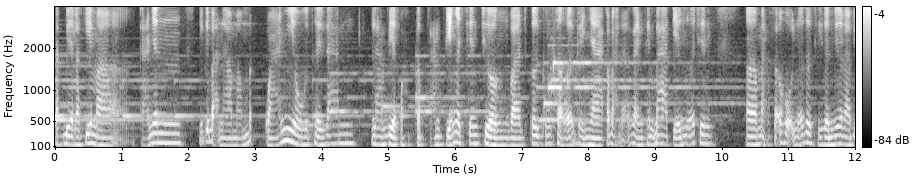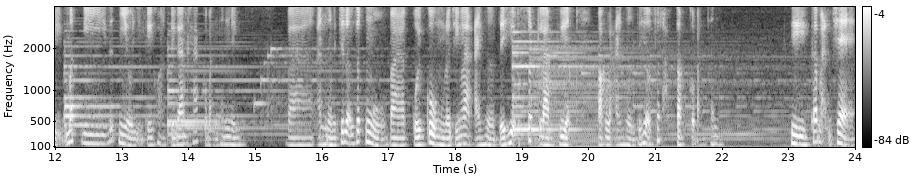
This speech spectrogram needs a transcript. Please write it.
Đặc biệt là khi mà cá nhân những cái bạn nào mà mất quá nhiều thời gian làm việc hoặc học tập 8 tiếng ở trên trường và cơ công sở ấy, về nhà các bạn đã dành thêm 3 tiếng nữa trên uh, mạng xã hội nữa rồi thì gần như là bị mất đi rất nhiều những cái khoảng thời gian khác của bản thân mình và ảnh hưởng đến chất lượng giấc ngủ và cuối cùng đó chính là ảnh hưởng tới hiệu suất làm việc hoặc là ảnh hưởng tới hiệu suất học tập của bản thân thì các bạn trẻ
